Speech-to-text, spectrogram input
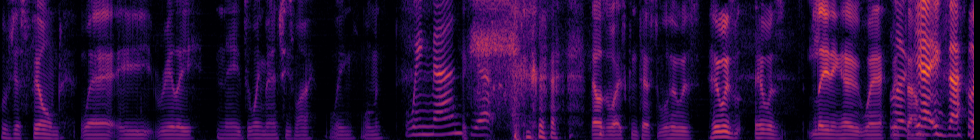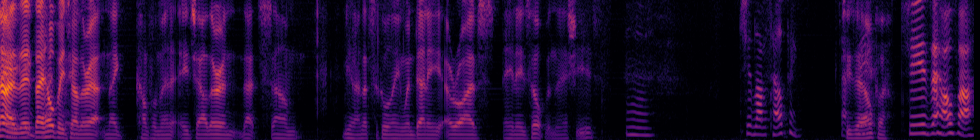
we've just filmed, where he really needs a wingman. She's my wing woman. Wingman, yeah. that was always contestable. Who was who was who was leading who where? Look, yeah, exactly. No, they, they help each other out and they complement each other, and that's um, you know, that's the cool thing. When Danny arrives, he needs help, and there she is. Mm. She loves helping. She's a it. helper. She is a helper.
